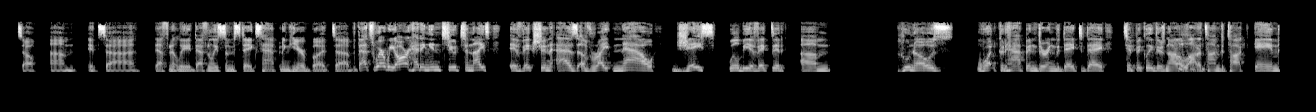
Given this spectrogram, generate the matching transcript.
So um, it's uh, definitely definitely some mistakes happening here, but uh, but that's where we are heading into tonight's eviction. As of right now, Jace will be evicted. Um, who knows what could happen during the day today? Typically, there's not a lot of time to talk game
